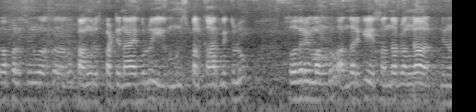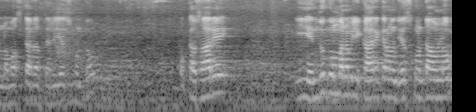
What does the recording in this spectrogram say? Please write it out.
గొప్పల శ్రీనివాస్ గారు కాంగ్రెస్ పార్టీ నాయకులు ఈ మున్సిపల్ కార్మికులు సోదరిమణులు అందరికీ సందర్భంగా నేను నమస్కారాలు తెలియజేసుకుంటూ ఒక్కసారి ఈ ఎందుకు మనం ఈ కార్యక్రమం చేసుకుంటా ఉన్నాం?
